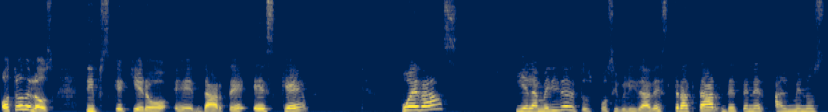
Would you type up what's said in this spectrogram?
Otro de los tips que quiero eh, darte es que puedas y en la medida de tus posibilidades, tratar de tener al menos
